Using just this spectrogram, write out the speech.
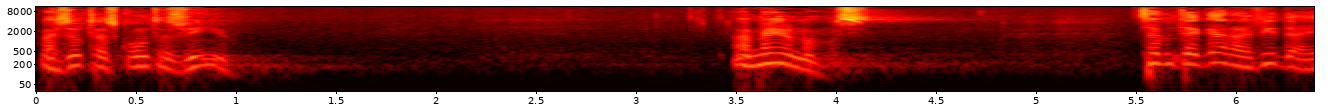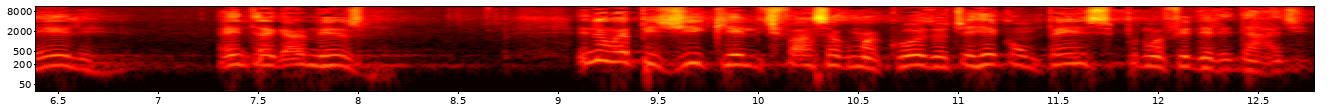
Mas outras contas vinham. Amém, irmãos? Sabe, entregar a vida a Ele é entregar mesmo. E não é pedir que Ele te faça alguma coisa ou te recompense por uma fidelidade.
